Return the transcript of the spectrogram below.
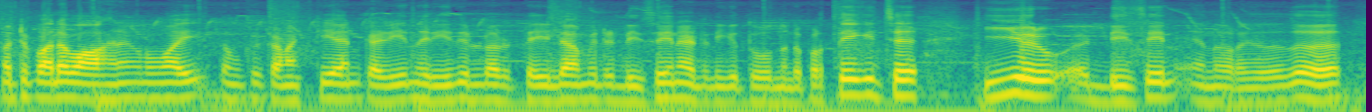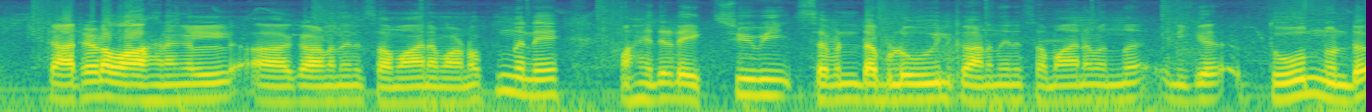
മറ്റു പല വാഹനങ്ങളുമായി നമുക്ക് കണക്ട് ചെയ്യാൻ കഴിയുന്ന രീതിയിലുള്ള ഒരു ടെയിൽ ഡിസൈനായിട്ട് എനിക്ക് തോന്നുന്നുണ്ട്. പ്രത്യേകിച്ച് ഈ ഒരു ഡിസൈൻ എന്ന് പറയുന്നത് ഇത് ടാറ്റയുടെ വാഹനങ്ങളിൽ കാണുന്നതിന് സമാനമാണ്. ഒപ്പം തന്നെ മഹേന്ദ്രയുടെ എക്സ് യു വി സെവൻ ഡബ്ല്യൂയിൽ കാണുന്നതിന് സമാനമെന്ന് എനിക്ക് തോന്നുന്നുണ്ട്.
